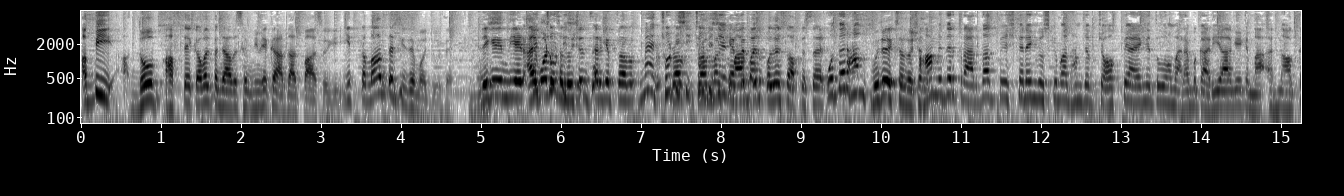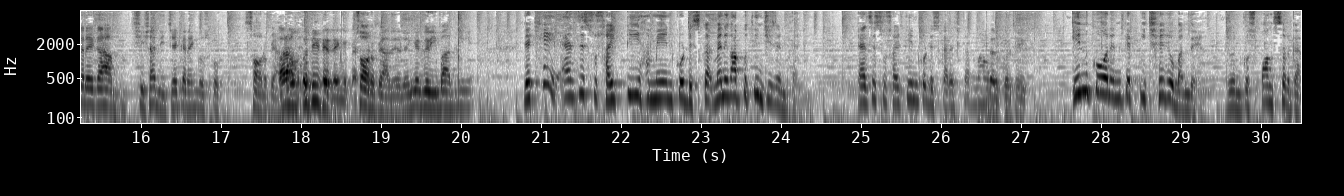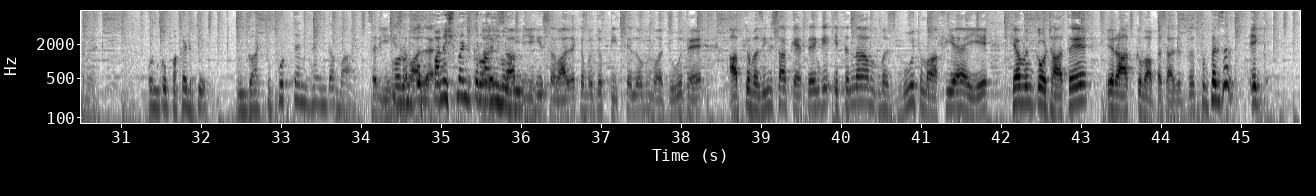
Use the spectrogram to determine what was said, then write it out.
اب بھی دو ہفتے قبل پنجاب اسمبلی میں قرارداد پاس ہوگی یہ تمام تر چیزیں موجود ہیں۔ لیکن in the end I want C- solution sir کہ فرام میں چھوٹی سی چھوٹی سی ایک بات پولیس آفیسر ادھر ہم مجھے ایک سولوشن ہم ادھر قرارداد پیش کریں گے اس کے بعد ہم جب چوک پہ آئیں گے تو وہ ہمارا بکاری آگے ناک کرے گا ہم شیشہ نیچے کریں گے اس کو سو روپیہ اور ہم خود ہی دے دیں گے سو روپیہ دے دیں گے غریب آدمی ہے۔ دیکھیں ایز اے سوسائٹی ہمیں ان کو ڈسکر میں نے آپ کو تین چیزیں بتائی ایز اے سوسائٹی ان کو ڈسکریج کرنا بالکل ٹھیک۔ ان کو اور ان کے پیچھے جو بندے ہیں جو ان کو سپانسر کر رہے ہیں ان کو پکڑ کے got to put them behind the bar sir یہی اور سوال ہے۔ پنشمنٹ کروانی ہوگی۔ یہی سوال ہے کہ وہ جو پیچھے لوگ موجود ہیں آپ کے وزیر صاحب کہتے ہیں کہ اتنا مضبوط مافیا ہے یہ کہ ہم ان کو اٹھاتے ہیں یہ رات کو واپس آ جاتے ہیں۔ تو پھر سر ایک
